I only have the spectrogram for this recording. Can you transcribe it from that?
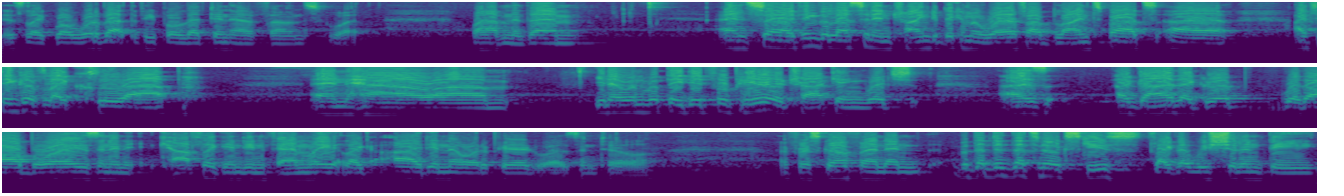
It's like, well, what about the people that didn't have phones? What, what happened to them? And so I think the lesson in trying to become aware of our blind spots, uh, I think of like Clue app and how um, you know, and what they did for period tracking, which as a guy that grew up with all boys in a Catholic Indian family, like I didn't know what a period was until my first girlfriend. And but that, that's no excuse, like that we shouldn't be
